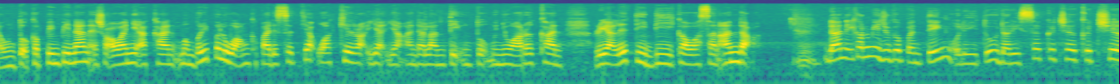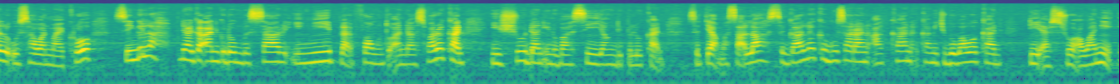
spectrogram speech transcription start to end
dan untuk kepimpinan Esra Awani akan memberi peluang kepada setiap wakil rakyat yang anda lantik untuk menyuarakan realiti di kawasan anda. Dan ekonomi juga penting, oleh itu dari sekecil-kecil usahawan mikro sehinggalah perniagaan gedung besar ini platform untuk anda suarakan isu dan inovasi yang diperlukan. Setiap masalah, segala kegusaran akan kami cuba bawakan di Astro Awani.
